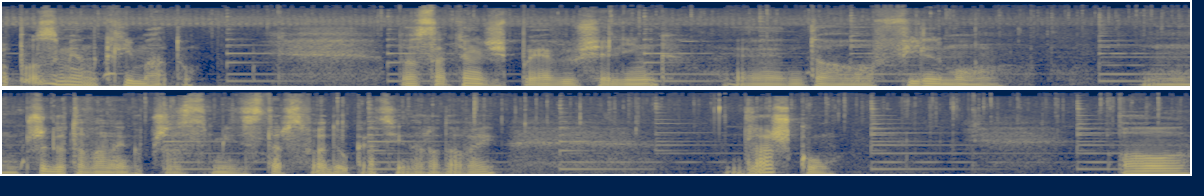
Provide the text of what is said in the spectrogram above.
Propos zmian klimatu. Ostatnio gdzieś pojawił się link y, do filmu mm, przygotowanego przez Ministerstwo Edukacji Narodowej dla szkół o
